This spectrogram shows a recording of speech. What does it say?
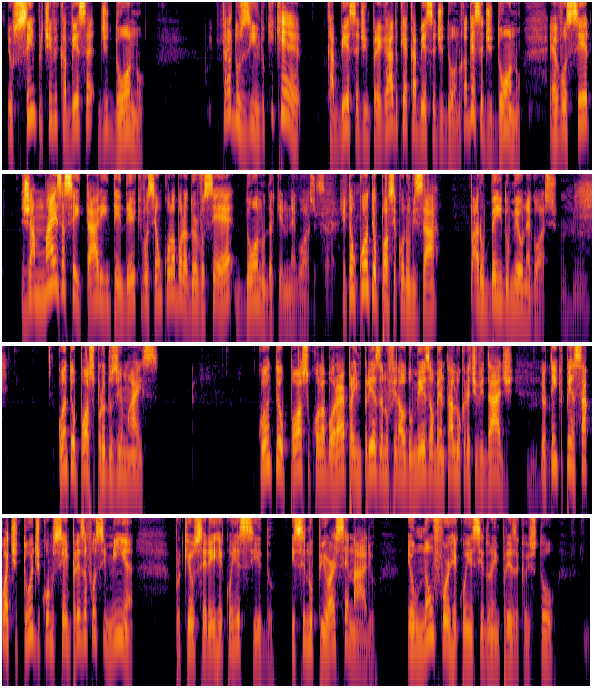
Eu sempre tive cabeça de dono. Traduzindo, o que, que é cabeça de empregado, o que é cabeça de dono? Cabeça de dono é você jamais aceitar e entender que você é um colaborador, você é dono daquele negócio. Excelente. Então, quanto eu posso economizar para o bem do meu negócio? Quanto eu posso produzir mais? Quanto eu posso colaborar para a empresa no final do mês aumentar a lucratividade? Eu tenho que pensar com atitude como se a empresa fosse minha, porque eu serei reconhecido. E se no pior cenário eu não for reconhecido na empresa que eu estou,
